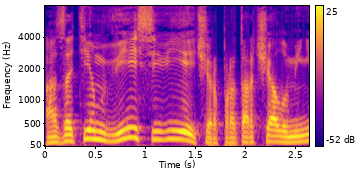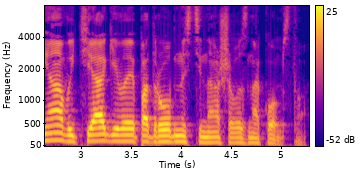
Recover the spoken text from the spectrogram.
А затем весь вечер проторчал у меня, вытягивая подробности нашего знакомства.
